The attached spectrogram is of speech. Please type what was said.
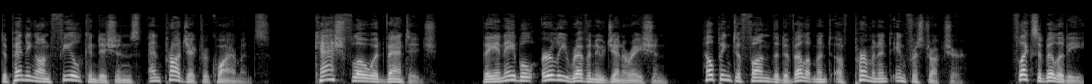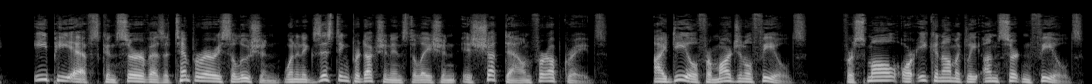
depending on field conditions and project requirements. Cash flow advantage they enable early revenue generation, helping to fund the development of permanent infrastructure. Flexibility EPFs can serve as a temporary solution when an existing production installation is shut down for upgrades. Ideal for marginal fields. For small or economically uncertain fields,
